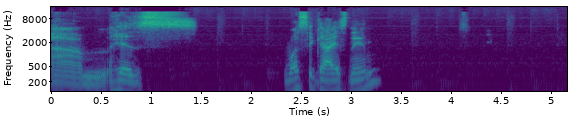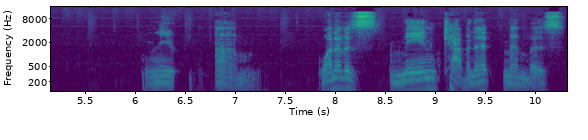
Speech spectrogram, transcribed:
Um, his what's the guy's name? Um, one of his main cabinet members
